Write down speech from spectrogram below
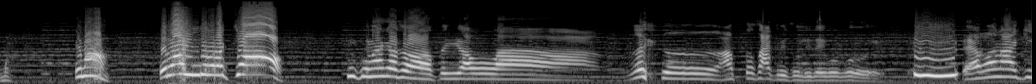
মা এ মা এরা ইন্দুর বাচ্চা! তুই কোনায় গেছ? তুই আল্লাহ। আর তো চাকরি চলে যাইব গো এখন আর কি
